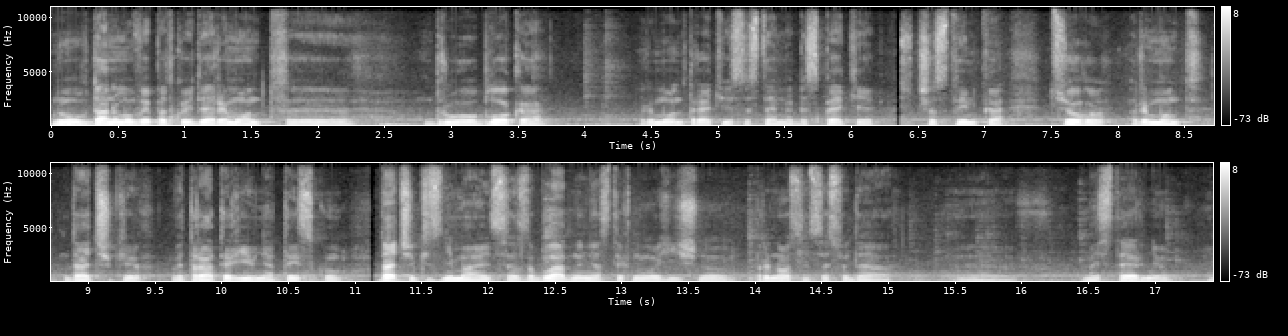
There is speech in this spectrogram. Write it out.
Ну, в даному випадку йде ремонт е, другого блока, ремонт третьої системи безпеки, частинка цього ремонт датчиків, витрати рівня тиску. Датчики знімаються з обладнання з технологічного, приносяться сюди е, в майстерню. І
